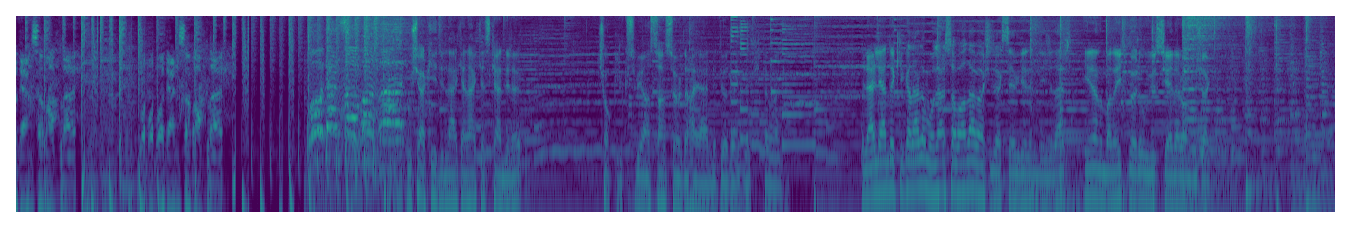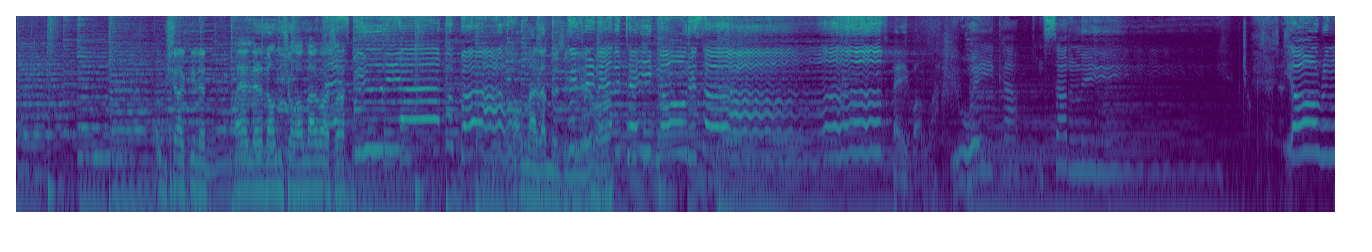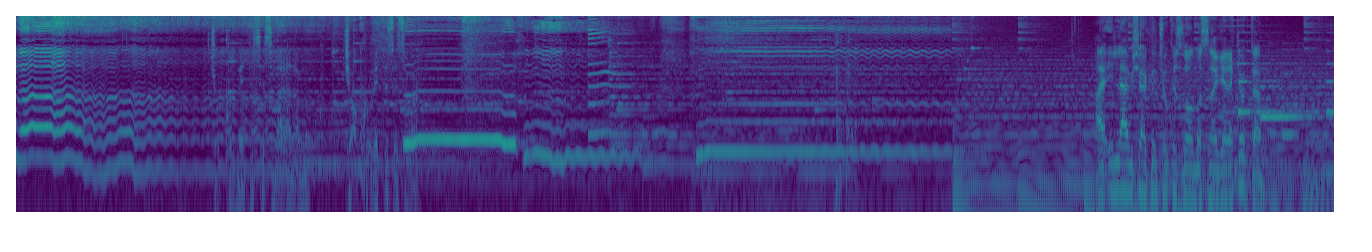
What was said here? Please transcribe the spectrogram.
Modern Sabahlar Modern Sabahlar Modern Sabahlar Bu şarkıyı dinlerken herkes kendini çok lüks bir asansörde hayal ediyordur büyük ihtimalle. İlerleyen dakikalarda modern sabahlar başlayacak sevgili dinleyiciler. İnanın bana hiç böyle uyuz şeyler olmayacak. Bu şarkıyla hayallere dalmış olanlar varsa onlardan da özür dilerim ama eyvallah. You wake up and suddenly Çok güzel ses. Çok kuvvetli sesi var adamın. Çok kuvvetli sesi var. Ay illa bir şarkının çok hızlı olmasına gerek yok da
